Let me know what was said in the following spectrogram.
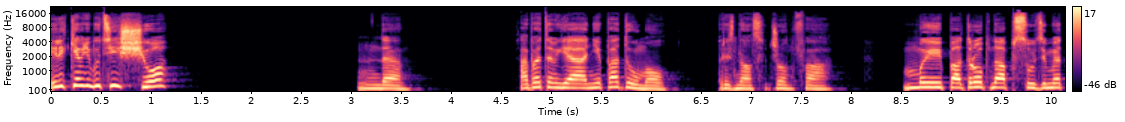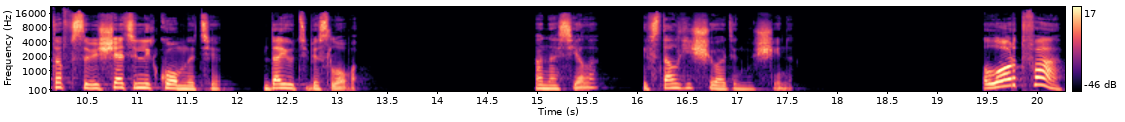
или кем-нибудь еще? Да, об этом я не подумал, признался Джон Фа. Мы подробно обсудим это в совещательной комнате. Даю тебе слово». Она села, и встал еще один мужчина. «Лорд Фа,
